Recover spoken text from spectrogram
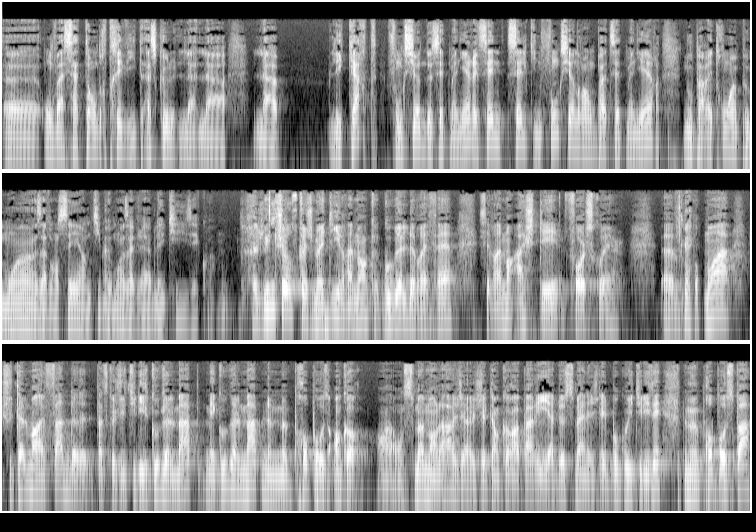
on va s'attendre très vite à ce que la, la, la les cartes fonctionnent de cette manière et celles, qui ne fonctionneront pas de cette manière nous paraîtront un peu moins avancées, un petit peu moins agréables à utiliser. Quoi. Une chose que je me dis vraiment que Google devrait faire, c'est vraiment acheter Foursquare. Euh, pour moi, je suis tellement un fan de parce que j'utilise Google Maps, mais Google Maps ne me propose encore en, ce moment-là, j'étais encore à Paris il y a deux semaines et je l'ai beaucoup utilisé, ne me propose pas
